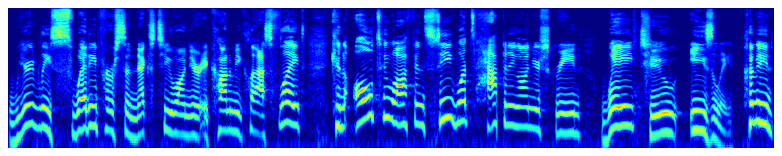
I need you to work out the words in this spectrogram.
weirdly sweaty person next to you on your economy class flight can all too often see what's happening on your screen way too easily. I mean,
